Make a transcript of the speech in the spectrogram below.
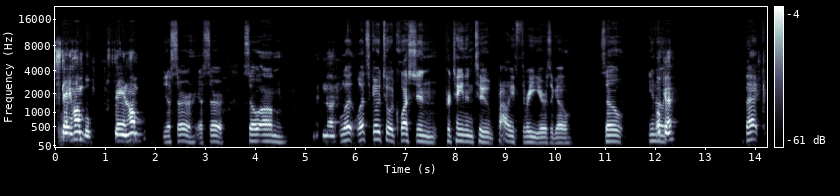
Stay humble. Staying humble. Yes, sir. Yes, sir. So um, No. let let's go to a question pertaining to probably three years ago. So, you know, Okay. back.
